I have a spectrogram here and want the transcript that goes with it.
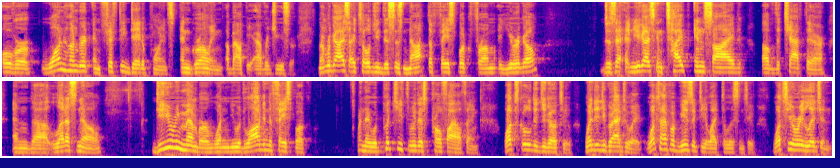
over 150 data points and growing about the average user. Remember, guys, I told you this is not the Facebook from a year ago. Does that, and you guys can type inside of the chat there and uh, let us know. Do you remember when you would log into Facebook and they would put you through this profile thing? What school did you go to? When did you graduate? What type of music do you like to listen to? What's your religion?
